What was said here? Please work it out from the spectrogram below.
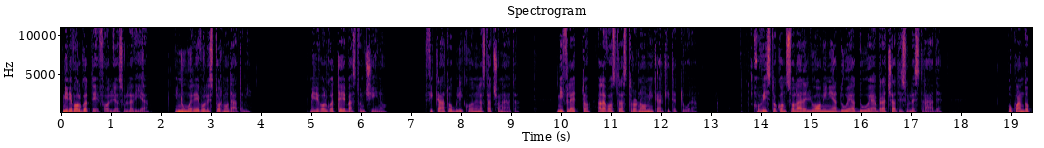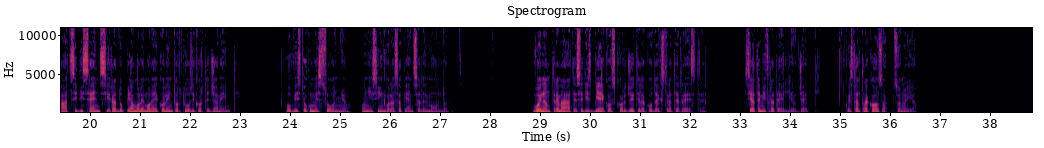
Mi rivolgo a te, foglia sulla via, innumerevole stormo d'atomi. Mi rivolgo a te, bastoncino, ficcato obliquo nella staccionata. Mi fletto alla vostra astronomica architettura. Ho visto consolare gli uomini a due a due abbracciati sulle strade. O quando pazzi di sensi raddoppiamo le molecole in tortuosi corteggiamenti. Ho visto come sogno ogni singola sapienza del mondo. Voi non tremate se di sbieco scorgete la coda extraterrestre. Siatemi fratelli, oggetti. Quest'altra cosa sono io.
